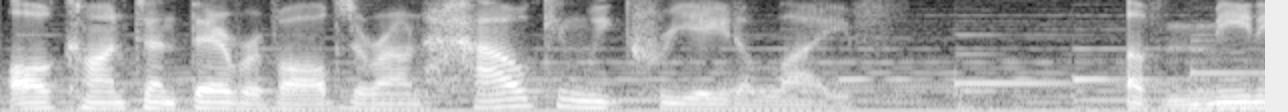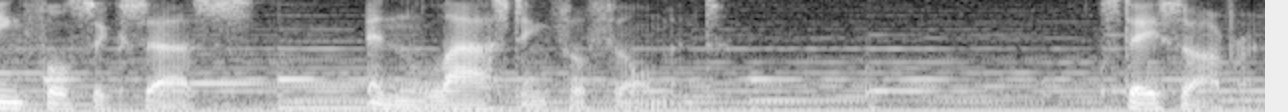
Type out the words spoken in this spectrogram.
all content there revolves around how can we create a life of meaningful success and lasting fulfillment. Stay sovereign.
